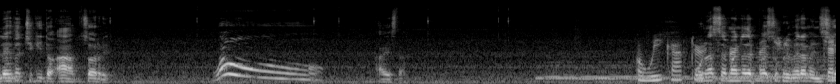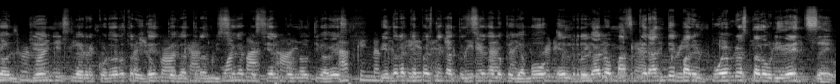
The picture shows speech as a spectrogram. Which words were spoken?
Les doy chiquito. Ah, sorry. ¡Wow! Ahí está. A week after Una semana después de su primera mención, Jennings le recordó a los televidentes la transmisión especial por una última vez, viéndola que presten atención a lo que llamó el regalo más grande para el pueblo estadounidense.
